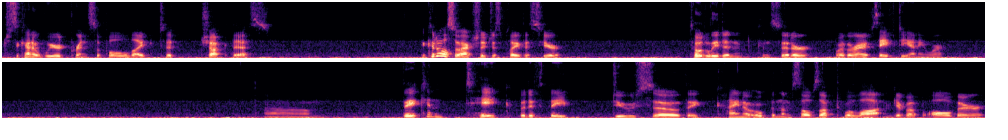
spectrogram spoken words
which is a kind of weird principle, like to chuck this. I could also actually just play this here. Totally didn't consider whether I have safety anywhere. Um, they can take, but if they do so, they kind of open themselves up to a lot and give up all their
